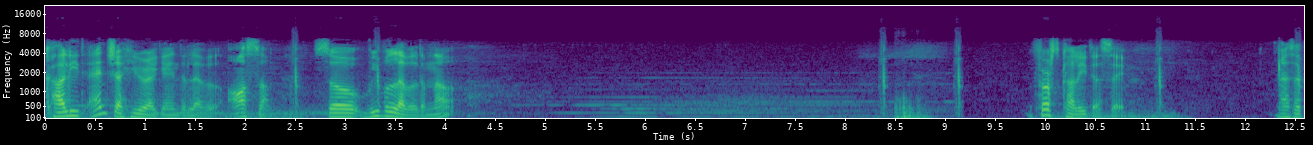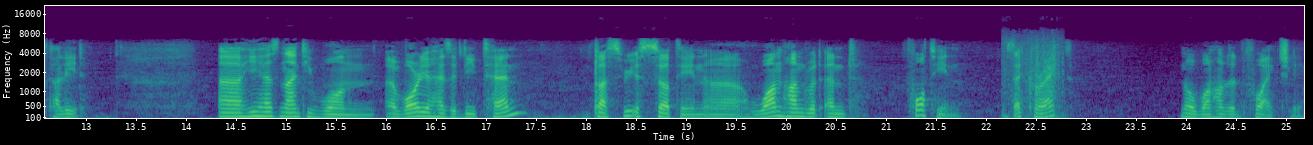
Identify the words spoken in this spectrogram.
Khalid and Jaheira gained the level. Awesome. So we will level them now. First Khalid, I say. I said Khalid. Uh, he has 91. A warrior has a d10. Plus 3 is 13. Uh, 114. Is that correct? No, 104 actually.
